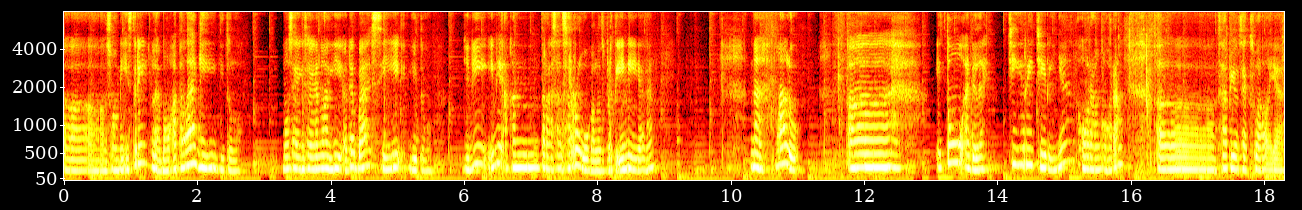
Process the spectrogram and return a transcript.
uh, suami istri lah mau apa lagi gitu loh. Mau sayang-sayangan lagi ada basi gitu. Jadi ini akan terasa seru kalau seperti ini ya kan Nah, lalu uh, itu adalah ciri-cirinya orang-orang uh, sapioseksual ya.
